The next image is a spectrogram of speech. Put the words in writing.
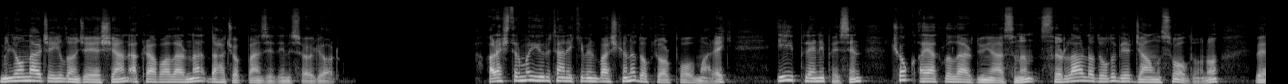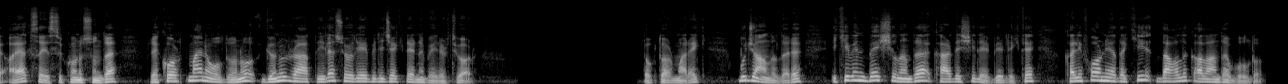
milyonlarca yıl önce yaşayan akrabalarına daha çok benzediğini söylüyor. Araştırmayı yürüten ekibin başkanı Dr. Paul Marek, E. planipes'in çok ayaklılar dünyasının sırlarla dolu bir canlısı olduğunu ve ayak sayısı konusunda rekortman olduğunu gönül rahatlığıyla söyleyebileceklerini belirtiyor. Dr. Marek, bu canlıları 2005 yılında kardeşiyle birlikte Kaliforniya'daki dağlık alanda buldu.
